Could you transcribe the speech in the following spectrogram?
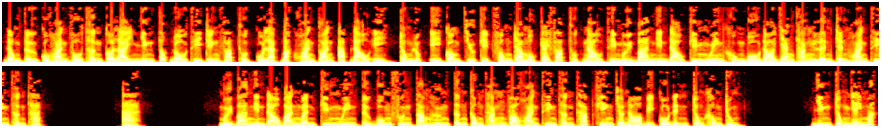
Đồng tử của Hoàng Vô Thần co lại nhưng tốc độ thi triển pháp thuật của Lạc Bắc hoàn toàn áp đảo y, trong lúc y còn chưa kịp phóng ra một cái pháp thuật nào thì 13.000 đạo kiếm nguyên khủng bố đó giáng thẳng lên trên Hoàng Thiên Thần Tháp. A. À, 13.000 đạo bản mệnh kiếm nguyên từ bốn phương tám hướng tấn công thẳng vào Hoàng Thiên Thần Tháp khiến cho nó bị cố định trong không trung. Nhưng trong nháy mắt,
